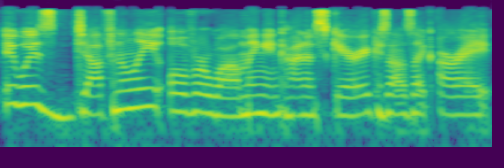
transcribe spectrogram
It was definitely overwhelming and kind of scary because I was like, all right,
